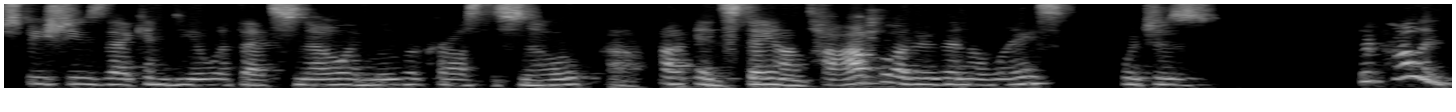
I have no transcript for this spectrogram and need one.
species that can deal with that snow and move across the snow uh, uh, and stay on top other than a lynx, which is they're probably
